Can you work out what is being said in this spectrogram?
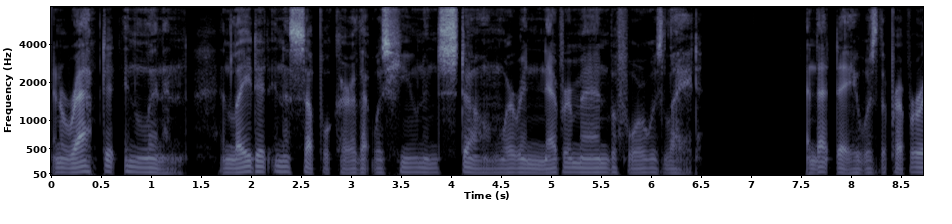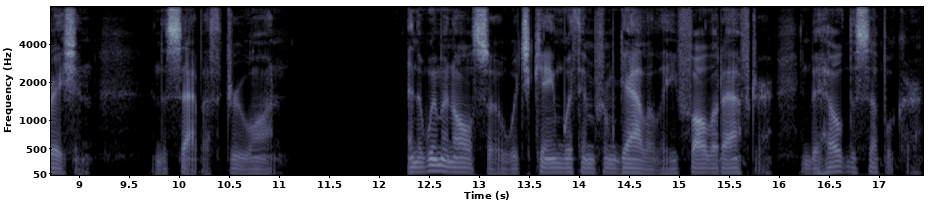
and wrapped it in linen, and laid it in a sepulchre that was hewn in stone, wherein never man before was laid. And that day was the preparation, and the Sabbath drew on. And the women also, which came with him from Galilee, followed after, and beheld the sepulchre,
